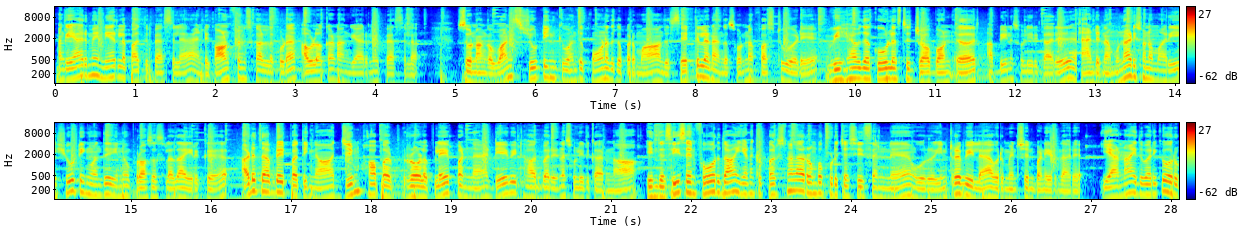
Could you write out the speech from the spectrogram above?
நாங்கள் யாருமே நேரில் பார்த்து பேசலை அண்ட் கான்ஃபரன்ஸ் காலில் கூட அவ்வளோக்கா நாங்கள் யாருமே பேசலை. ஸோ நாங்கள் ஒன்ஸ் ஷூட்டிங்க்கு வந்து போனதுக்கப்புறமா அந்த செட்டில் நாங்கள் சொன்ன ஃபஸ்ட் வேர்டே we have the coolest job on earth அப்படின்னு சொல்லியிருக்காரு. அண்ட் நான் முன்னாடி சொன்ன மாதிரி ஷூட்டிங் வந்து இன்னும் ப்ராசஸில் தான் இருக்குது அடுத்த அப்டேட் பார்த்தீங்கன்னா ஜிம் ஹாப்பர் ரோலை ப்ளே பண்ண டேவிட் ஹார்பர் என்ன சொல்லியிருக்காருன்னா இந்த சீசன் ஃபோர் தான் எனக்கு பர்சனலாக ரொம்ப பிடிச்ச சீசன்னு ஒரு இன்டர்வியூவில் அவர் மென்ஷன் பண்ணியிருந்தார். ஏன்னா இது வரைக்கும் ஒரு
